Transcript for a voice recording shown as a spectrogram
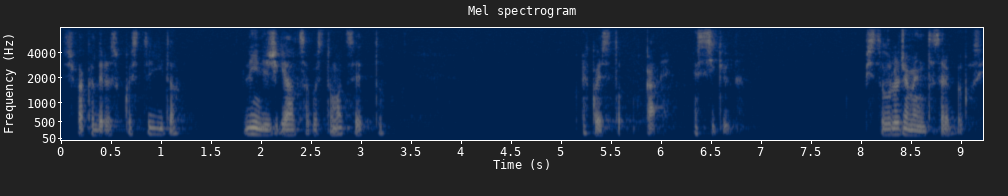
si fa cadere su queste dita, l'indice che alza questo mazzetto e questo cade e si chiude. Visto velocemente sarebbe così.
